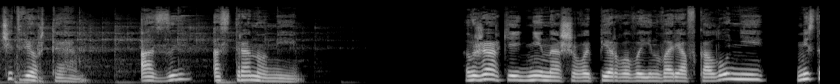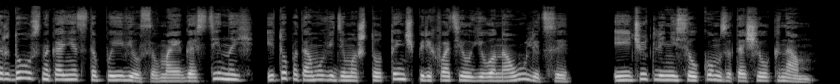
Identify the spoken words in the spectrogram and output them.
четвертая. Азы астрономии. В жаркие дни нашего 1 января в колонии мистер Доус наконец-то появился в моей гостиной, и то потому, видимо, что Тенч перехватил его на улице и чуть ли не силком затащил к нам.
